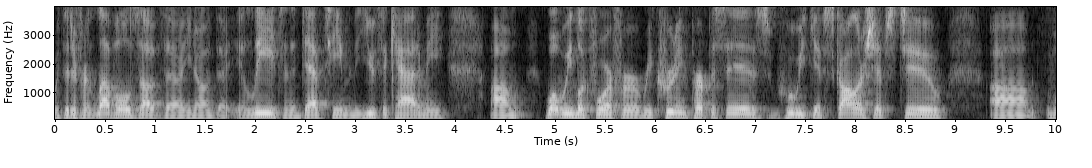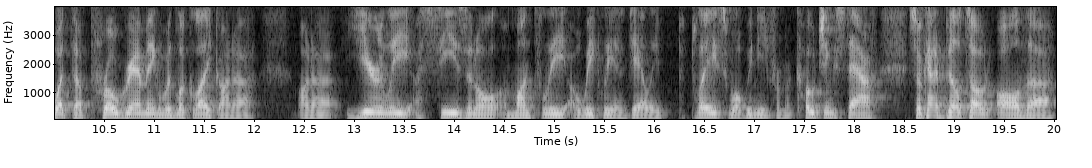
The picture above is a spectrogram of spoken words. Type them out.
with the different levels of the you know the elites and the dev team and the youth academy um, what we look for for recruiting purposes who we give scholarships to um, what the programming would look like on a on a yearly a seasonal a monthly a weekly and a daily place what we need from a coaching staff so kind of built out all the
